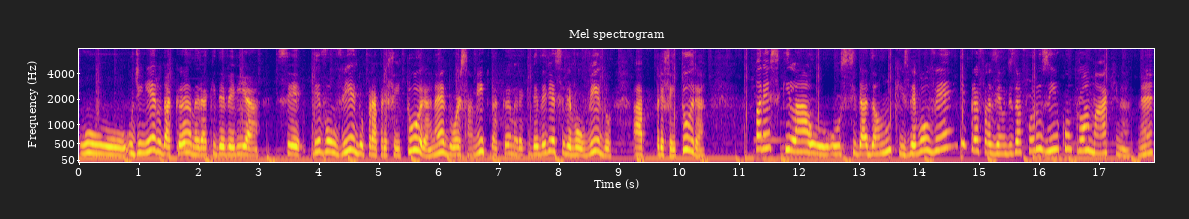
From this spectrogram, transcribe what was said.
O, o dinheiro da Câmara que deveria ser devolvido para a prefeitura, né, do orçamento da Câmara que deveria ser devolvido à prefeitura, Parece que lá o, o cidadão não quis devolver e para fazer um desaforozinho comprou a máquina, né?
